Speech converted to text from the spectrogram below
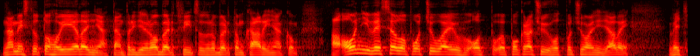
namiesto toho jelenia, tam príde Robert Fico s Robertom Kaliňakom. A oni veselo počúvajú, pokračujú v odpočúvaní ďalej. Veď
